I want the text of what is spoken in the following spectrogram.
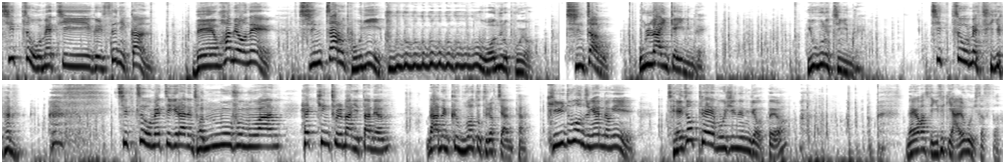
Cheat-O-Matic을 쓰니까 내 화면에 진짜로 돈이 999999999 원으로 보여. 진짜로. 온라인 게임인데. 요구르팅인데. Cheat-O-Matic이라는 Cheat-O-Matic이라는 전무후무한 해킹 tool만 있다면 나는 그 무엇도 두렵지 않다. 길드원 중에 한 명이 재접해 보시는 게 어때요? 내가 봤을 때 이 새끼 알고 있었어.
